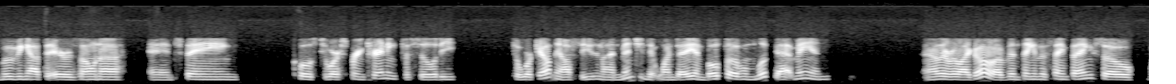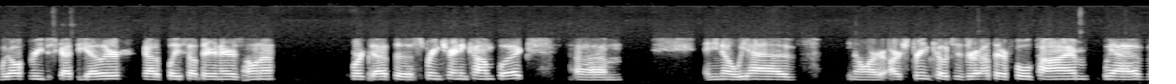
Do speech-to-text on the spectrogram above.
moving out to Arizona and staying close to our spring training facility to work out in the off season. I mentioned it one day, and both of them looked at me and know, they were like, "Oh, I've been thinking the same thing." So we all three just got together, got a place out there in Arizona, worked out the spring training complex, um, and you know we have you know, our, our strength coaches are out there full time. We have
